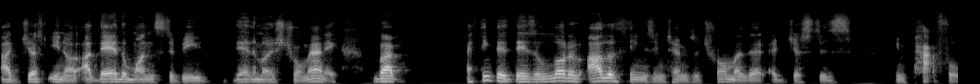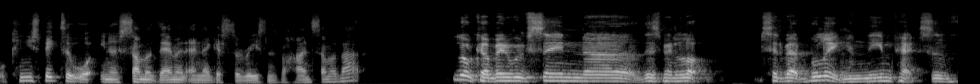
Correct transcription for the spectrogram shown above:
are just you know are they're the ones to be they're the most traumatic, but I think that there's a lot of other things in terms of trauma that are just as impactful. Can you speak to what you know some of them and, and I guess the reasons behind some of that? Look, I mean, we've seen uh, there's been a lot said about bullying and the impacts of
